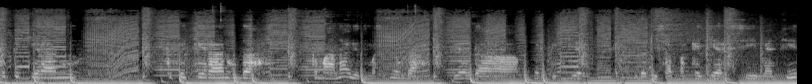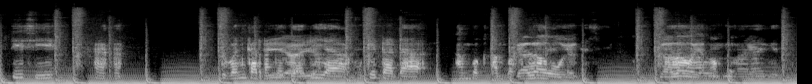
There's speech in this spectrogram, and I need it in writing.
kepikiran kepikiran udah ke mana gitu maksudnya udah dia udah berpikir udah bisa pakai jersey Man City sih cuman karena Iya, jadi iya. ya mungkin rada ambek-ambek Galau ya. sih. galau ya gimana ya. gitu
